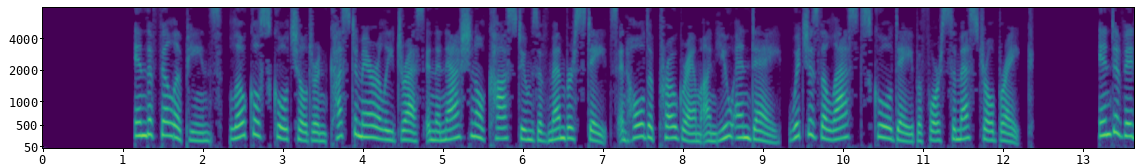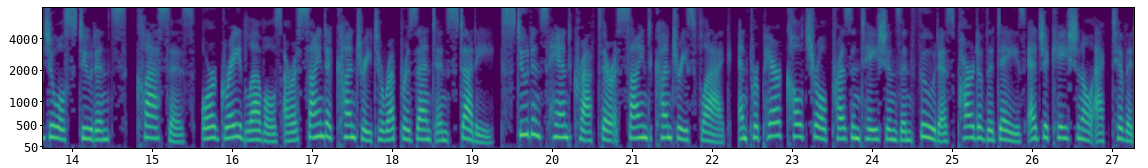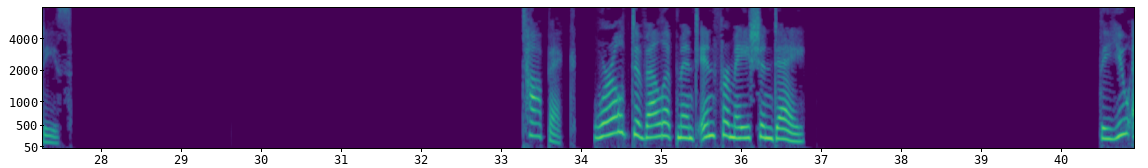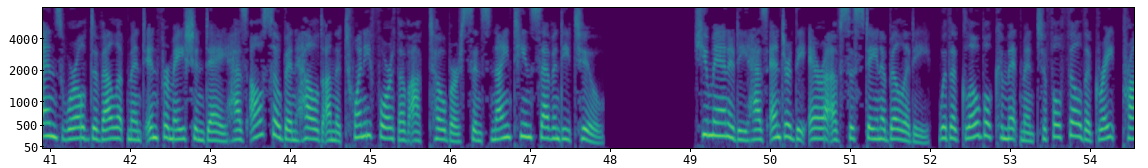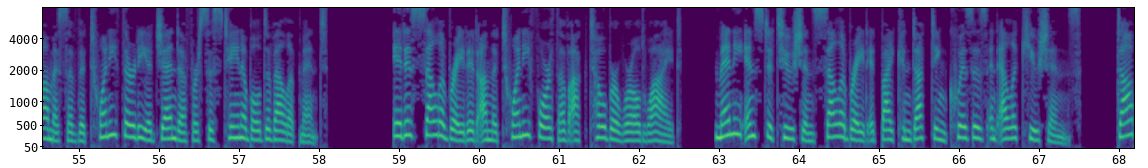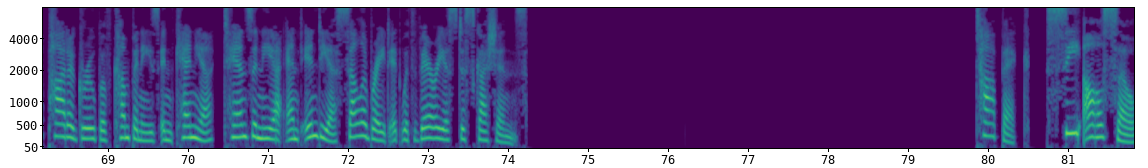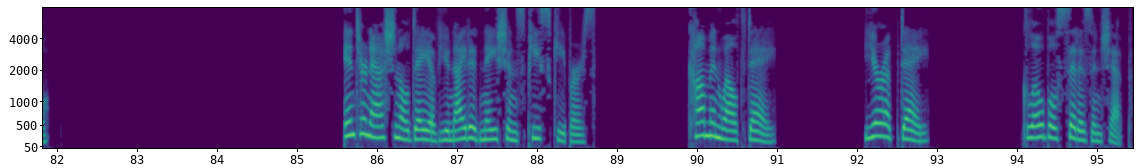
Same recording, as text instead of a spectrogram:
In the Philippines, local schoolchildren customarily dress in the national costumes of member states and hold a program on UN Day, which is the last school day before semestral break. Individual students, classes, or grade levels are assigned a country to represent and study. Students handcraft their assigned country's flag, and prepare cultural presentations and food as part of the day's educational activities. Topic: World Development Information Day. The UN's World Development Information Day has also been held on the 24th of October since 1972. Humanity has entered the era of sustainability, with a global commitment to fulfill the great promise of the 2030 Agenda for Sustainable Development. It is celebrated on 24 October worldwide. Many institutions celebrate it by conducting quizzes and elocutions. Da Pata group of companies in Kenya, Tanzania and India celebrate it with various discussions. Topic. See also International Day of United Nations Peacekeepers Commonwealth Day Europe Day. Global citizenship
